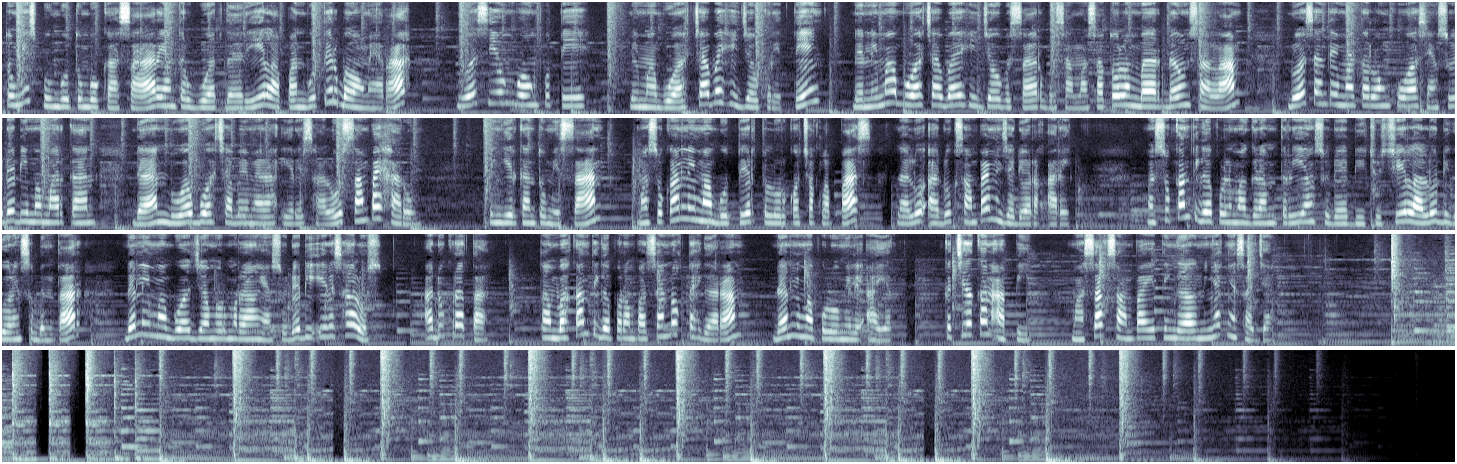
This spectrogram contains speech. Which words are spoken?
Tumis bumbu tumbuk kasar yang terbuat dari 8 butir bawang merah, 2 siung bawang putih, 5 buah cabai hijau keriting, dan 5 buah cabai hijau besar bersama 1 lembar daun salam, 2 cm lengkuas yang sudah dimemarkan, dan 2 buah cabai merah iris halus sampai harum. Pinggirkan tumisan, masukkan 5 butir telur kocok lepas, lalu aduk sampai menjadi orak-arik. Masukkan 35 gram teri yang sudah dicuci lalu digoreng sebentar dan 5 buah jamur merang yang sudah diiris halus. Aduk rata. Tambahkan 3 per 4 sendok teh garam dan 50 ml air. Kecilkan api. Masak sampai tinggal minyaknya saja.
